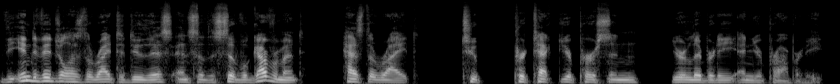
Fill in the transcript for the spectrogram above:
the individual has the right to do this, and so the civil government has the right to protect your person, your liberty, and your property.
